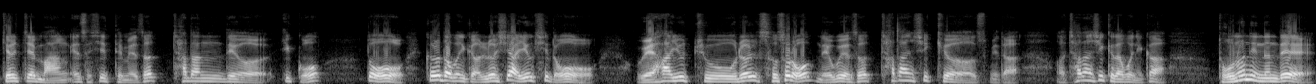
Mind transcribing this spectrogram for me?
결제망에서 시스템에서 차단되어 있고 또 그러다 보니까 러시아 역시도 외화 유출을 스스로 내부에서 차단시켰습니다. 어, 차단시키다 보니까 돈은 있는데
